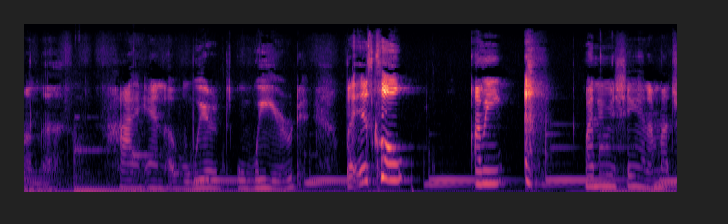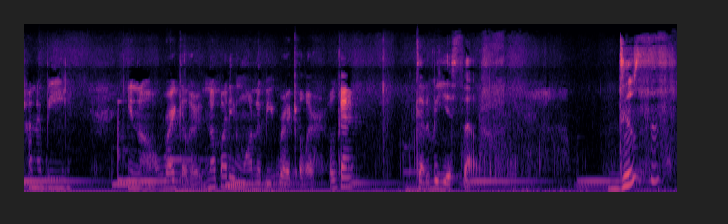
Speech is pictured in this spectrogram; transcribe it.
on the high end of weird, weird, but it's cool. I mean, my name is Shan. I'm not trying to be, you know, regular. Nobody want to be regular, okay? gotta be yourself. Deuces.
